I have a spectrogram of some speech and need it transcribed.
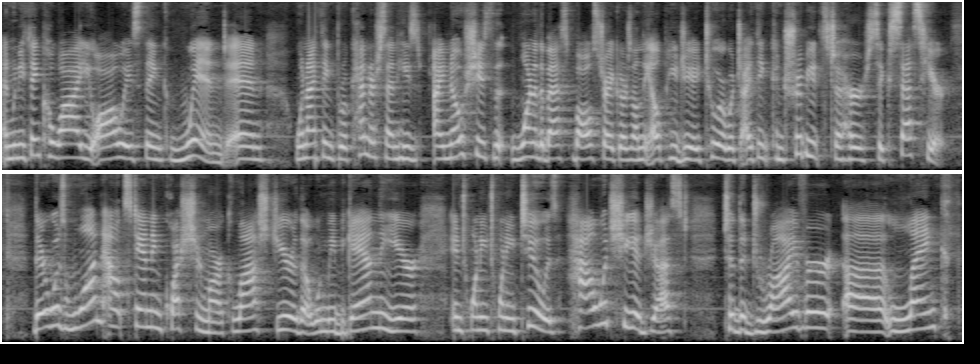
And when you think Hawaii, you always think wind. And when I think Brooke Henderson, he's I know she's the, one of the best ball strikers on the LPGA Tour, which I think contributes to her success here. There was one outstanding question mark last year, though, when we began the year in 2022, is how would she adjust to the driver uh, length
